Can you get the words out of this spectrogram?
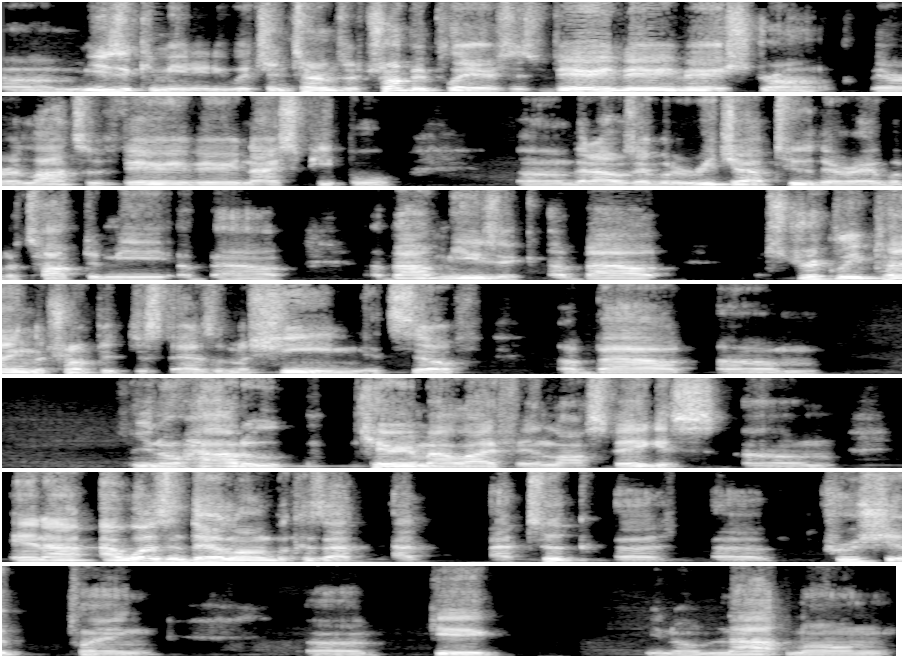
um, music community, which in terms of trumpet players is very, very, very strong. There are lots of very, very nice people um, that I was able to reach out to. They were able to talk to me about about music, about strictly playing the trumpet just as a machine itself, about um, you know how to carry my life in Las Vegas. Um, and I, I wasn't there long because I, I I took a, a cruise ship playing uh, gig, you know, not long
